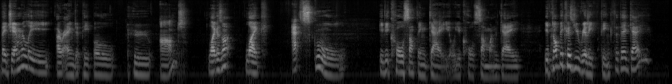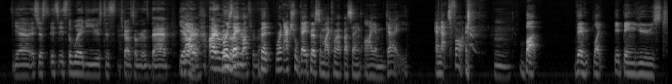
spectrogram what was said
they generally are aimed at people who aren't. Like, it's not like at school, if you call something gay or you call someone gay, it's not because you really think that they're gay. Yeah, it's just it's it's the word you use to describe something that's bad. Yeah, Yeah. I, I remember. Whereas they might, that. but where an actual gay person might come out by saying, I am gay, and that's fine. Hmm. But they're like it being used,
